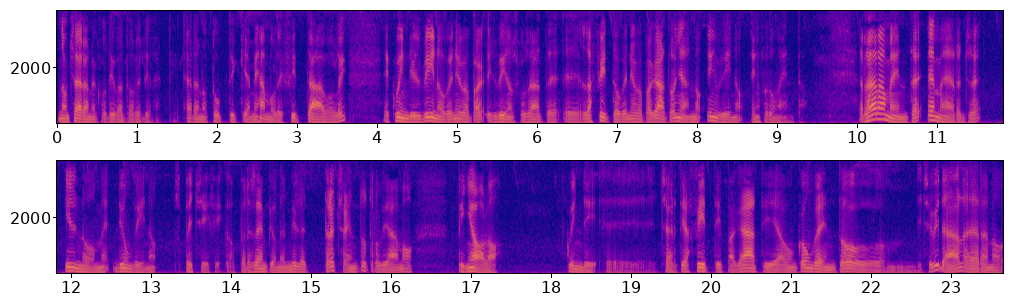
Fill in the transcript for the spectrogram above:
Non c'erano i coltivatori diretti, erano tutti, chiamiamoli, fittavoli, e quindi il vino veniva, il vino, scusate, eh, l'affitto veniva pagato ogni anno in vino e in frumento. Raramente emerge il nome di un vino specifico. Per esempio nel 1300 troviamo Pignolo, quindi eh, certi affitti pagati a un convento di Cividale erano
